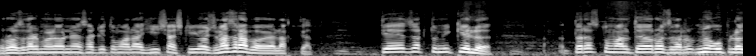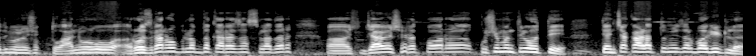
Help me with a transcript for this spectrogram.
रोजगार मिळवण्यासाठी तुम्हाला ही शासकीय योजनाच राबवाव्या लागतात. ते जर तुम्ही केलं तरच तुम्हाला ते रोजगार मिळ उपलब्ध मिळू शकतो. आणि रोजगार उपलब्ध करायचा असला तर ज्यावेळेस शरद पवार कृषीमंत्री होते त्यांच्या काळात तुम्ही जर बघितलं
